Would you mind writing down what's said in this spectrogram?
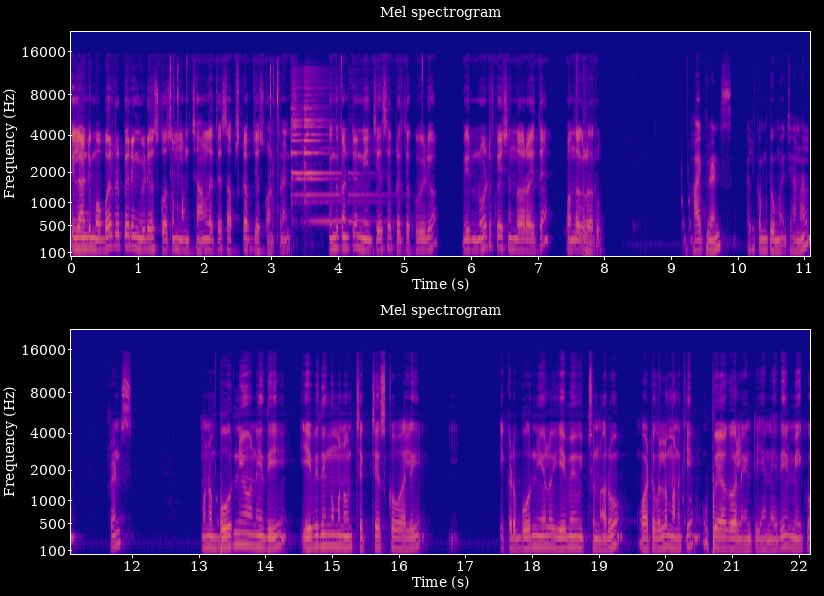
ఇలాంటి మొబైల్ రిపేరింగ్ వీడియోస్ కోసం మన ఛానల్ అయితే సబ్స్క్రైబ్ చేసుకోండి ఫ్రెండ్స్. ఎందుకంటే నేను చేసే ప్రతి ఒక్క వీడియో మీరు నోటిఫికేషన్ ద్వారా అయితే పొందగలరు. Hi friends welcome to my channel friends మన బోర్నియో అనేది ఏ విధంగా మనం చెక్ చేసుకోవాలి? ఇక్కడ బోర్నియోలో ఏమేమి ఇచ్చున్నారు? వాటి వల్ల మనకి ఉపయోగాలు ఏంటి అనేది మీకు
